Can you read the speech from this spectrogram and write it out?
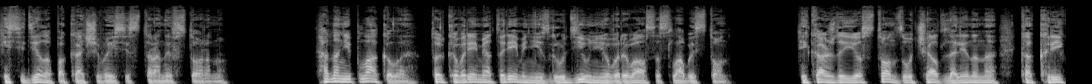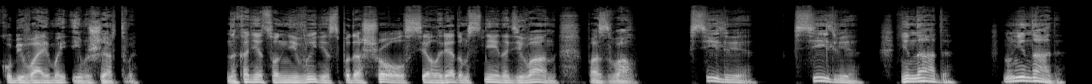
и сидела, покачиваясь из стороны в сторону. Она не плакала, только время от времени из груди у нее вырывался слабый стон. И каждый ее стон звучал для Леннона, как крик убиваемой им жертвы. Наконец он не вынес, подошел, сел рядом с ней на диван, позвал. «Сильвия! Сильвия! Не надо! Ну не надо!»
